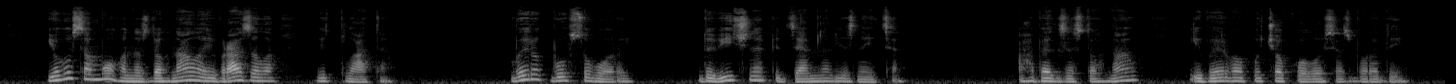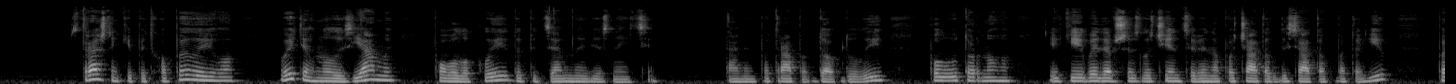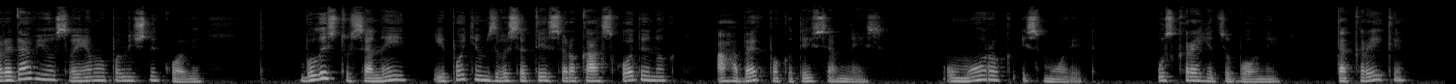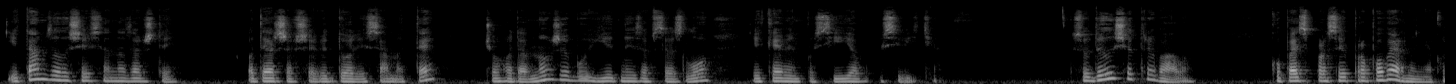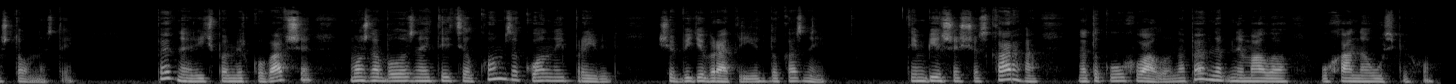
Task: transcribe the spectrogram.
його самого наздогнала і вразила відплата. Вирок був суворий, довічна підземна в'язниця. Агабек застогнав і вирвав пучок волосся з бороди. Стражники підхопили його, витягнули з ями, поволокли до підземної в'язниці. Там він потрапив до Абдули полуторного, який, видавши злочинцеві на початок десяток батогів, передав його своєму помічникові. Були стусани, і потім з висоти сорока сходинок Агабек покотився вниз, у морок і сморід, у скрегіт зубовний та крики, і там залишився назавжди, одержавши від долі саме те, чого давно вже був гідний за все зло, яке він посіяв у світі. Судилище тривало. Купець просив про повернення коштовностей. Певна річ, поміркувавши, можна було знайти цілком законний привід, щоб відібрати їх до казни. Тим більше, що скарга на таку ухвалу, напевне, б не мала у хана успіху.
